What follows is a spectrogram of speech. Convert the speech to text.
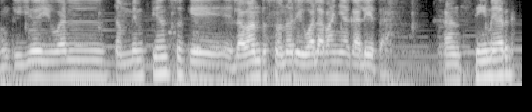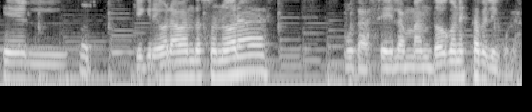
Aunque yo igual también pienso que la banda sonora igual apaña caleta. Hans Zimmer, que, el, que creó la banda sonora, puta, se las mandó con esta película.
